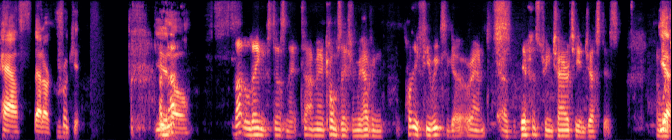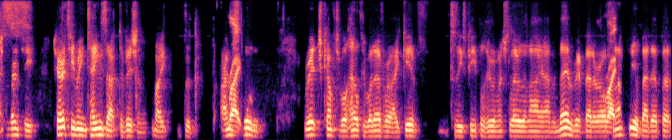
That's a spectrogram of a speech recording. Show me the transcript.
paths that are mm. crooked. You that, know, that links, doesn't it? I mean, a conversation we were having probably a few weeks ago around uh, the difference between charity and justice. And yes. Charity, charity maintains that division. Like the, I'm right. still rich, comfortable, healthy, whatever I give to these people who are much lower than I am, and they're a bit better off, right. and I feel better. But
